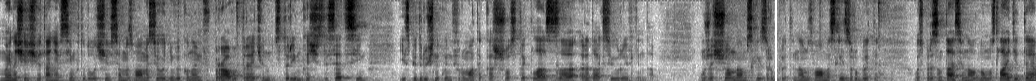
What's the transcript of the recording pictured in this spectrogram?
Мої найщиріші вітання всім, хто долучився. Ми з вами сьогодні виконуємо вправу третю, сторінка 67 із підручнику інформатика 6 клас за редакцією Ривкінда. Уже що нам слід зробити? Нам з вами слід зробити ось презентацію на одному слайді, де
